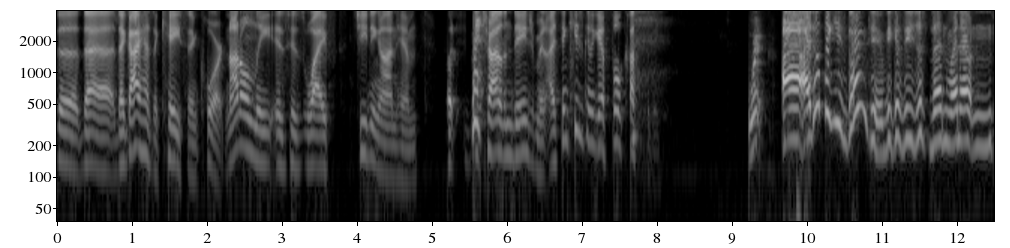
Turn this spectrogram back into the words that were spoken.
the, the the the guy has a case in court. Not only is his wife cheating on him, but child endangerment. I think he's going to get full custody. What? Uh, I don't think he's going to because he just then went out and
